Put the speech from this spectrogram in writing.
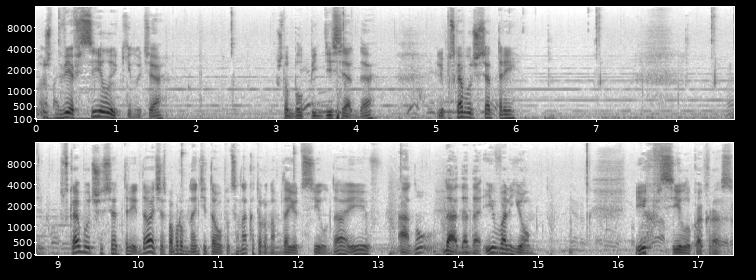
Может, две в силы кинуть, а? Чтобы был 50, да? Или пускай будет 63. Пускай будет 63. Давайте сейчас попробуем найти того пацана, который нам дает сил, да, и... А, ну, да-да-да, и вольем. Их в силу как раз.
